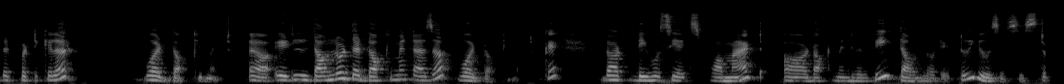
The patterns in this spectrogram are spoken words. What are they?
that particular Word document. Uh, it will download that document as a Word document. Okay. .dot .docx format uh, document will be downloaded to user system.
